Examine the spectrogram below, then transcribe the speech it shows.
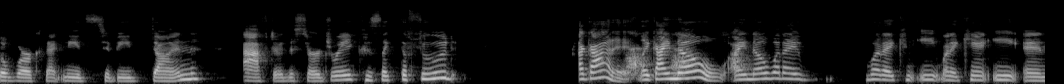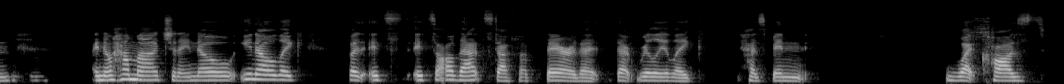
the work that needs to be done after the surgery because like the food I got it. Like I know, I know what I what I can eat, what I can't eat and Mhm. I know how much and I know, you know, like, but it's it's all that stuff up there that that really like has been what caused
